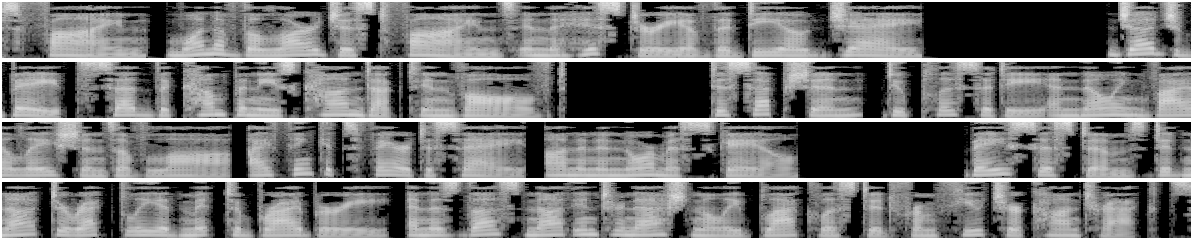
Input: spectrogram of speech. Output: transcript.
fine, one of the largest fines in the history of the DOJ. Judge Bates said the company's conduct involved deception, duplicity and knowing violations of law, I think it's fair to say, on an enormous scale. BAE Systems did not directly admit to bribery, and is thus not internationally blacklisted from future contracts.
